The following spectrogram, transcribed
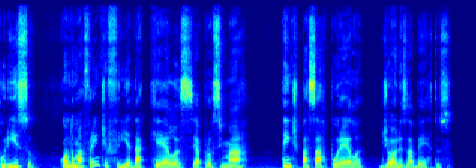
Por isso, quando uma frente fria daquelas se aproximar, tente passar por ela de olhos abertos.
